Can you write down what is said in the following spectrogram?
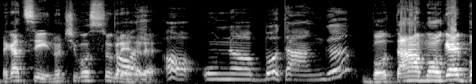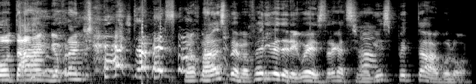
Ragazzi, non ci posso Poi credere. ho un Botang. Botamo, che Botang, France. Attraverso... Ma, ma aspetta, ma fai rivedere questo, ragazzi, ma Ah. che spettacolo.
